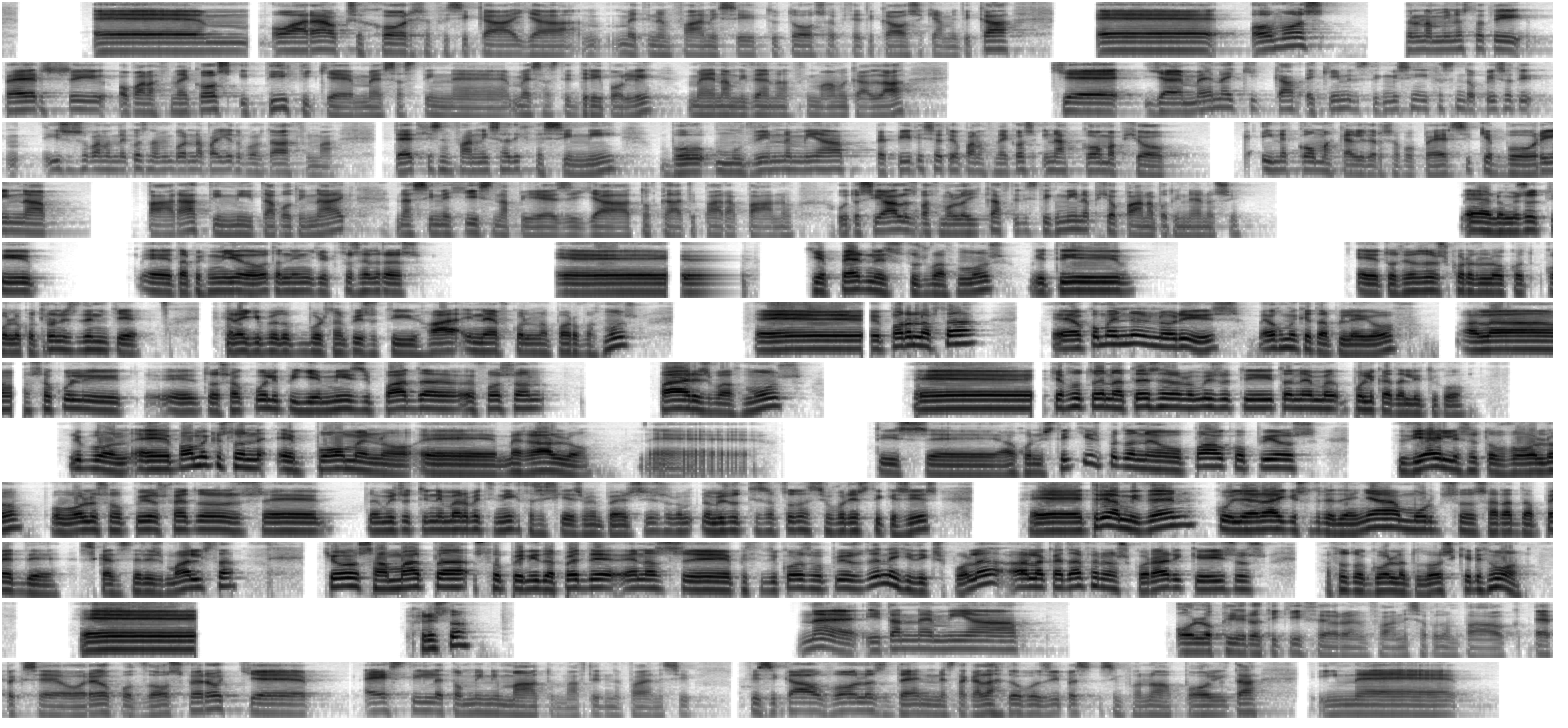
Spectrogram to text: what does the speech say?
Ε, ο Αράου ξεχώρισε φυσικά για, με την εμφάνιση του τόσο επιθετικά όσο και αμυντικά. Ε, Όμως, θέλω να μείνω στο ότι πέρσι ο Παναθηναϊκός ιτήθηκε μέσα στην, ε, μέσα στην Τρίπολη με ένα 0, αν θυμάμαι καλά. Και για εμένα εκεί, εκείνη τη στιγμή είχα συνειδητοποιήσει ότι ίσως ο Παναθηναϊκός να μην μπορεί να πάει για το πρωτάθλημα. Τέτοιες εμφανίσεις σαν τη χθεσινή μου δίνουν μια πεποίθηση ότι ο Παναθηναϊκός είναι ακόμα πιο. είναι ακόμα καλύτερος από πέρσι και μπορεί να παρά την ήττα από την ΑΕΚ, να συνεχίσει να πιέζει για το κάτι παραπάνω. Ούτως ή άλλως, βαθμολογικά αυτή τη στιγμή είναι πιο πάνω από την Ένωση. Ναι, νομίζω ότι ε, τα παιχνίδια όταν είναι και εκτός έδρας ε, και παίρνεις τους βαθμούς, γιατί ε, το Θεόδωρος Κολοκοτρόνη δεν είναι και ένα γήπεδο που μπορείς να πεις ότι α, είναι εύκολο να πάρω βαθμούς. Ε, Παρ' όλα αυτά, ε, ακόμα είναι νωρίς. Έχουμε και τα playoff. Αλλά σακούλι, ε, το σακούλι πηγεμίζει πάντα εφόσον πάρεις βαθμούς ε, και αυτό το 1-4 νομίζω ότι ήταν πολύ καταλήτικο. Λοιπόν, ε, πάμε και στον επόμενο ε, μεγάλο ε, της ε, αγωνιστικής που ήταν ο Πάοκ ο οποίος διέλυσε το Βόλο. Ο Βόλος ο οποίος φέτος ε, νομίζω ότι είναι η μέρα με τη νύχτα σε σχέση με πέρσι. Νομίζω ότι σε αυτό θα συμφωνήσετε κι εσείς. Ε, 3-0, Κουλιαράκη στο 39, Μούρκ στο 45 στις καθυστερήσεις μάλιστα. Και ο Σαμάτα στο 55, ένας ε, επιθετικός ο οποίος δεν έχει δείξει πολλά, αλλά κατάφερε να σκοράρει και ίσως αυτό το γκολ να του δώσει και ρυθμό. Ε, Χρήστο; Ναι, ήταν μια ολοκληρωτική θεωρώ εμφάνιση από τον ΠΑΟΚ. Έπαιξε ωραίο ποδόσφαιρο και έστειλε το μήνυμά του με αυτή την εμφάνιση. Φυσικά ο Βόλος δεν είναι στα καλά του όπως είπες, συμφωνώ απόλυτα. Είναι...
